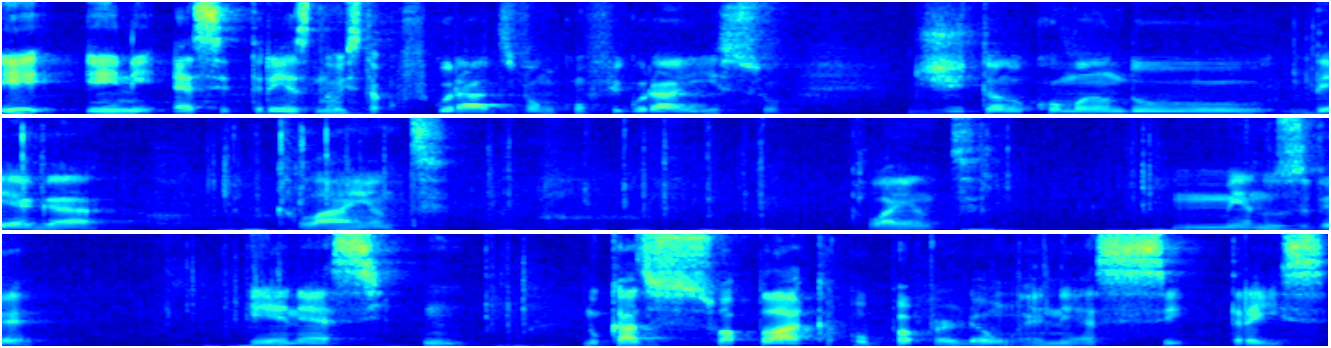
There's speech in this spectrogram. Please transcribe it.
ENS3 não está configurado. Vamos configurar isso digitando o comando dh client client menos V ENS1. No caso, se sua placa, opa, perdão, NS3.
